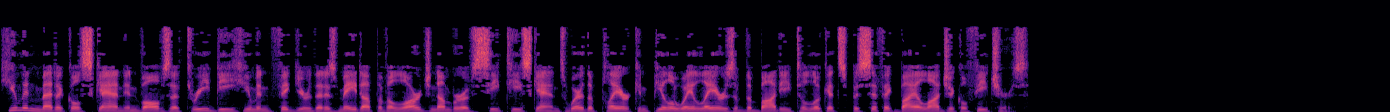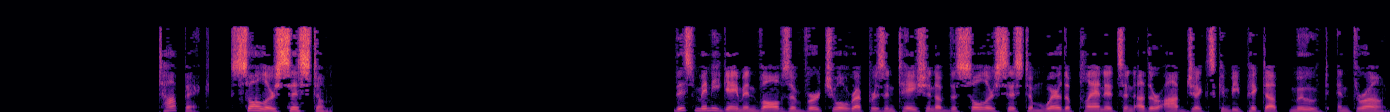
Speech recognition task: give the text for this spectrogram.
Human medical scan involves a 3D human figure that is made up of a large number of CT scans where the player can peel away layers of the body to look at specific biological features. Solar system This minigame involves a virtual representation of the Solar System where the planets and other objects can be picked up, moved, and thrown.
